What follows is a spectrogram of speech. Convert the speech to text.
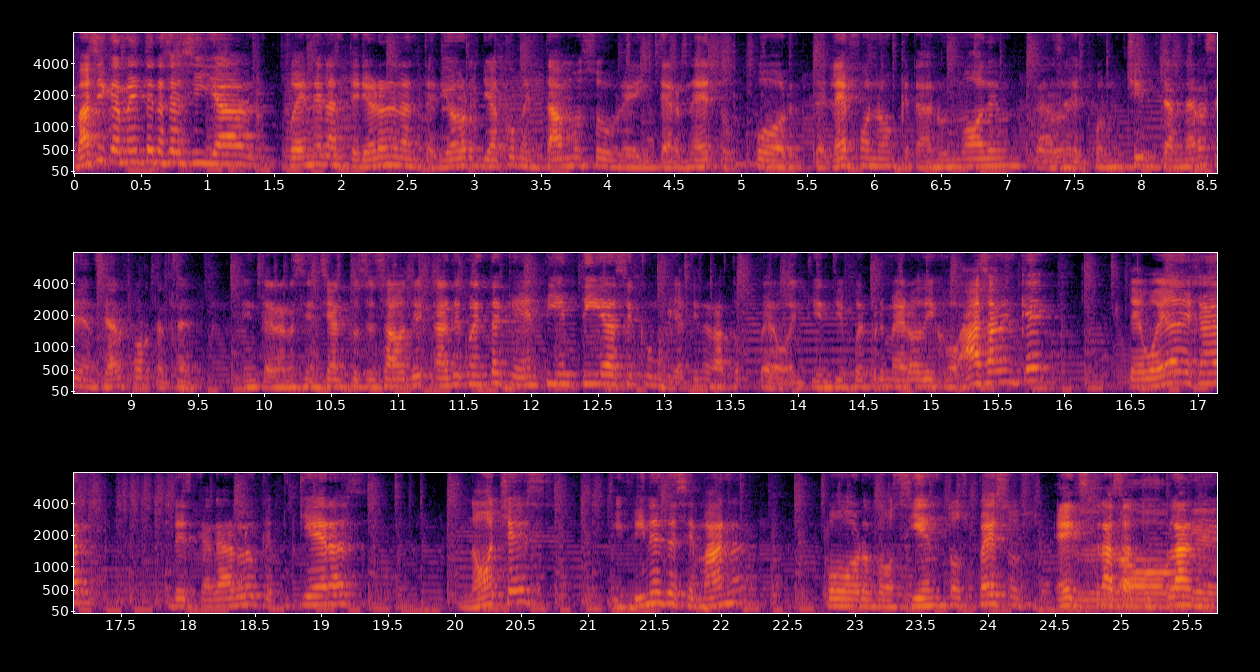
Básicamente, no sé si ya fue en el anterior o en el anterior, ya comentamos sobre internet por teléfono, que te dan un modem, pero sí. es por un chip. Internet residencial por Telcel. Internet residencial. Entonces, haz de, haz de cuenta que NTT hace como ya tiene rato, pero NTT fue el primero. Dijo: Ah, ¿saben qué? Te voy a dejar descargar lo que tú quieras, noches y fines de semana, por 200 pesos extras a tu Lo plan. que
